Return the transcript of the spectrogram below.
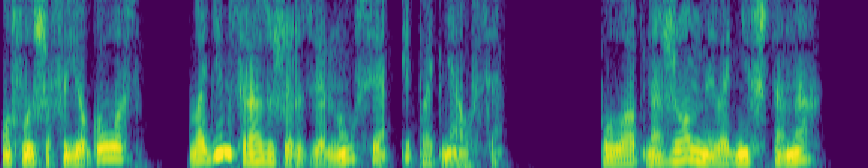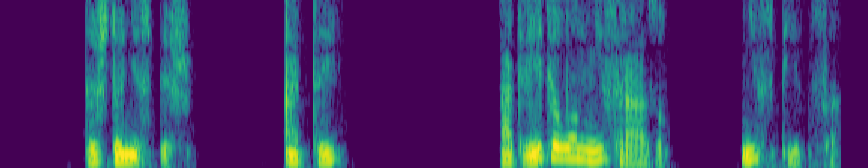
Услышав ее голос, Вадим сразу же развернулся и поднялся. Полуобнаженный в одних штанах. «Ты что не спишь?» «А ты?» Ответил он не сразу. «Не спится».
